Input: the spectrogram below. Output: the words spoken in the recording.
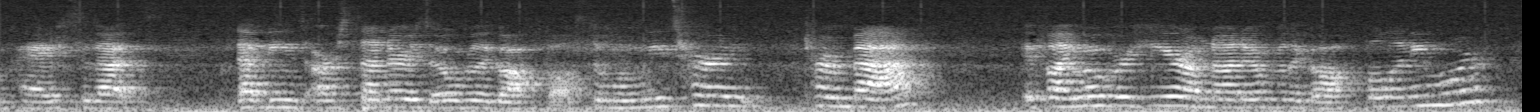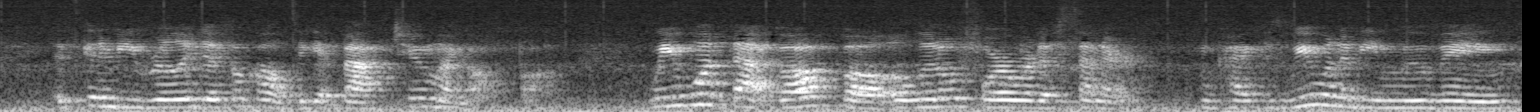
Okay, so that's that means our center is over the golf ball. So when we turn turn back, if I'm over here, I'm not over the golf ball anymore. It's going to be really difficult to get back to my golf ball. We want that golf ball a little forward of center, okay? Because we want to be moving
